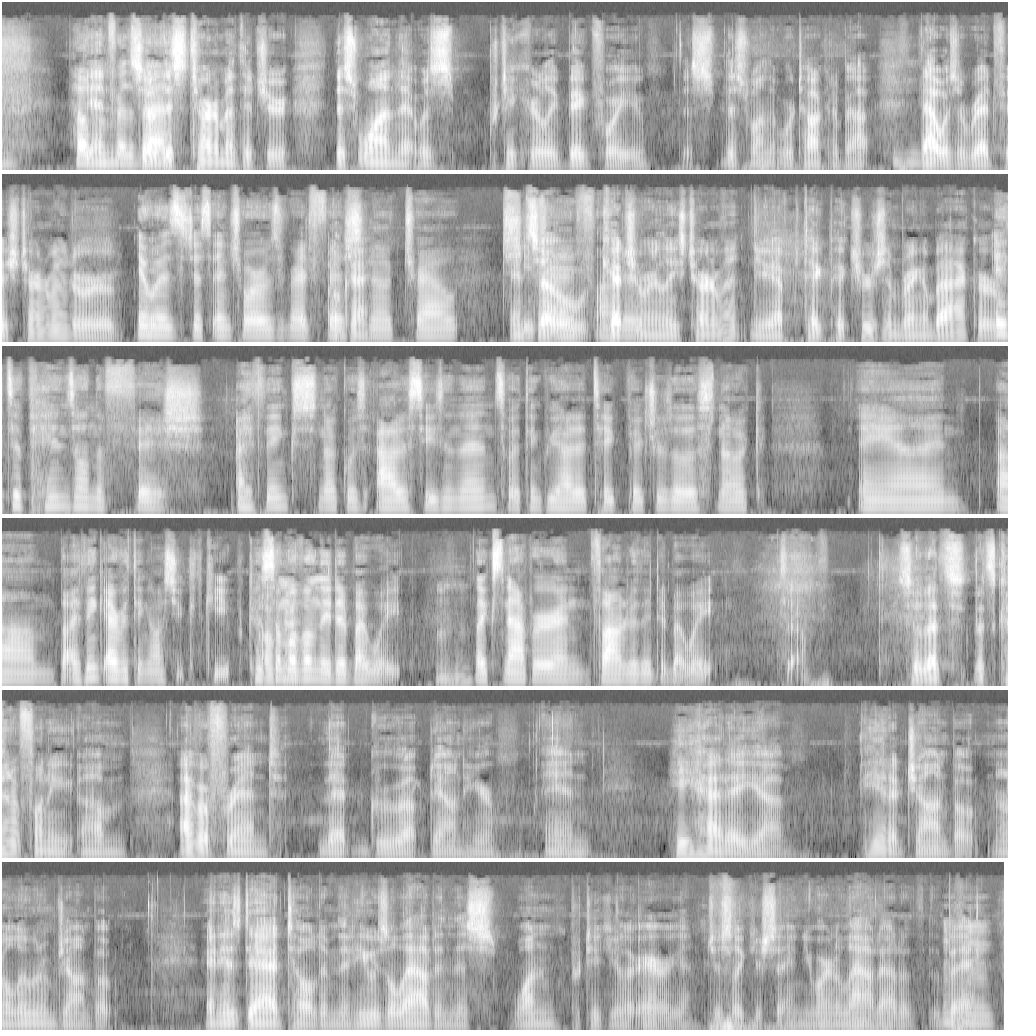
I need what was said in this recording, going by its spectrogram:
hoping then, for the so best. this tournament that you're this one that was particularly big for you. This this one that we're talking about. Mhm. That was a redfish tournament or it what- was just inshore. It was redfish, Okay. snook, trout. and so catch and release tournament. You have to take pictures and bring them back or It depends on the fish. I think snook was out of season then, so I think we had to take pictures of the snook, and um, but I think everything else you could keep because some of them they did by weight, hmm like snapper and flounder they did by weight. So So that's that's kind of funny. Um, I have a friend that grew up down here, and he had a uh, he had a john boat, an aluminum john boat, and his dad told him that he was allowed in this one particular area, just like you're saying, you weren't allowed out of the bay. mhm.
